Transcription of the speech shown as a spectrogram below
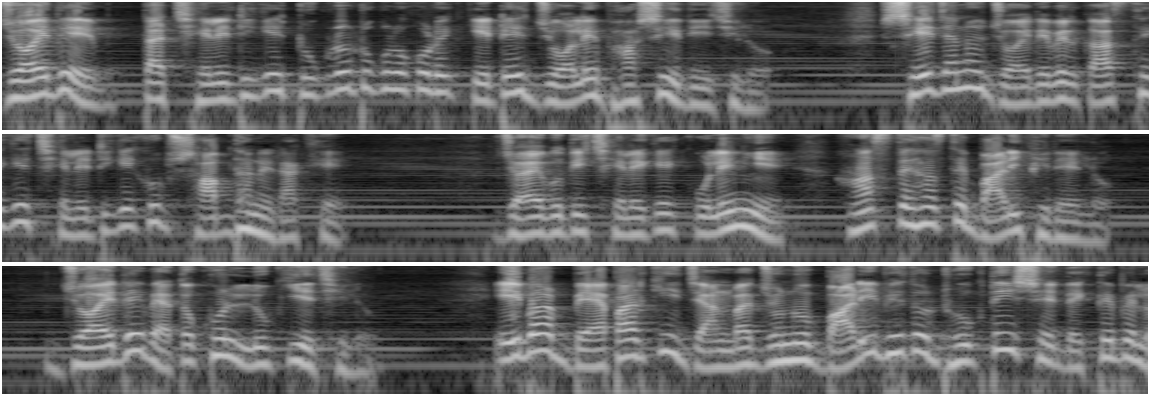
জয়দেব তার ছেলেটিকে টুকরো টুকরো করে কেটে জলে ভাসিয়ে দিয়েছিল। সে যেন জয়দেবের কাছ থেকে ছেলেটিকে খুব সাবধানে রাখে। জয়াবতী ছেলেকে কোলে নিয়ে হাসতে হাসতে বাড়ি ফিরে এলো। জয়দেব এতক্ষণ লুকিয়েছিল এবার ব্যাপার কি জানবার জন্য বাড়ির ভেতর ঢুকতেই সে দেখতে পেল,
